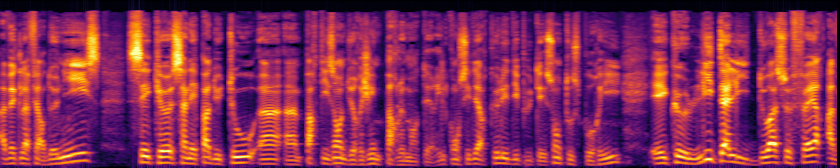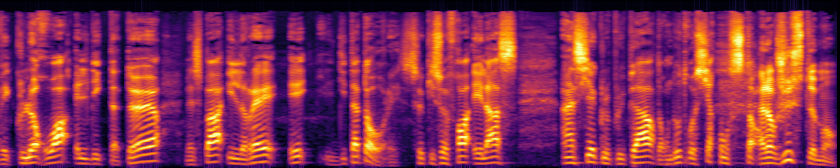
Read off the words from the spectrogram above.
avec l'affaire de Nice, c'est que ça n'est pas du tout un, un partisan du régime parlementaire. Il considère que les députés sont tous pourris et que l'Italie doit se faire avec le roi et le dictateur, n'est-ce pas? Il re et il dittatore, ce qui se fera hélas un siècle plus tard dans d'autres circonstances. Alors justement,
